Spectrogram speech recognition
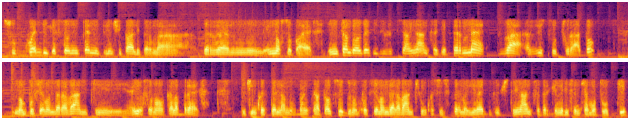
su quelli che sono i temi principali per, la- per, eh, il nostro paese, iniziando dal reddito di cittadinanza che per me va ristrutturato, non possiamo andare avanti, io sono calabrese, i 5 Stelle hanno sbancato al sud, non possiamo andare avanti con questo sistema di reddito di cittadinanza perché ne risentiamo tutti.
